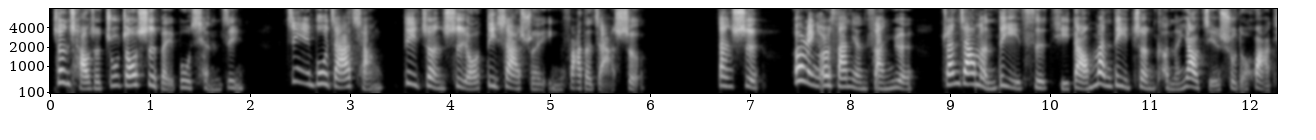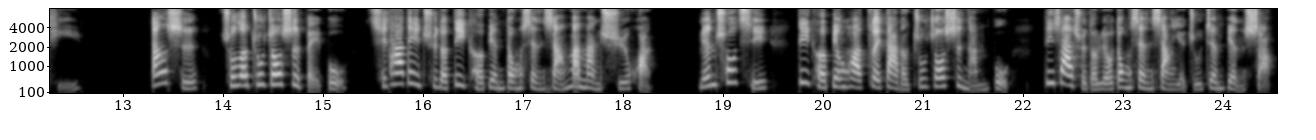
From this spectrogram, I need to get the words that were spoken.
正朝着株洲市北部前进，进一步加强地震是由地下水引发的假设。但是，二零二三年三月，专家们第一次提到慢地震可能要结束的话题。当时，除了株洲市北部，其他地区的地壳变动现象慢慢趋缓，连初期地壳变化最大的株洲市南部，地下水的流动现象也逐渐变少。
